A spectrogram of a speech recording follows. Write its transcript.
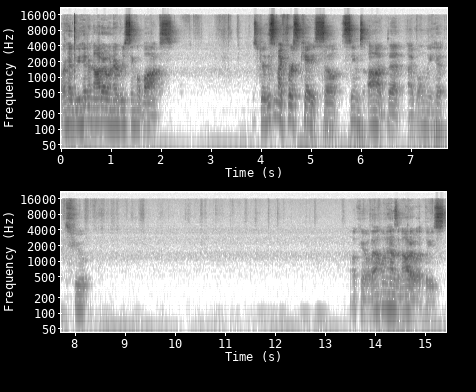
Or have you hit an auto in every single box? Screw, This is my first case, so it seems odd that I've only hit two. Okay, well that one has an auto at least.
